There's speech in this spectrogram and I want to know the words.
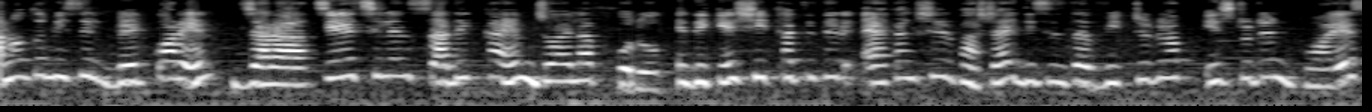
আনন্দ মিছিল বের করেন যারা চেয়েছিলেন সাদিক কায়েম জয়লাভ করুক। এদিকে শিক্ষার্থীদের একাংশের ভাষায় this is the victory of student voice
